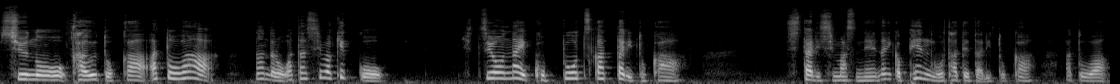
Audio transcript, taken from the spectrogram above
収納を買うとか、あとは、なんだろう、私は結構必要ないコップを使ったりとかしたりしますね。何かペンを立てたりとか、あとは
